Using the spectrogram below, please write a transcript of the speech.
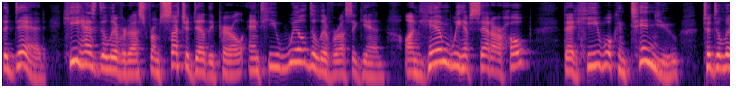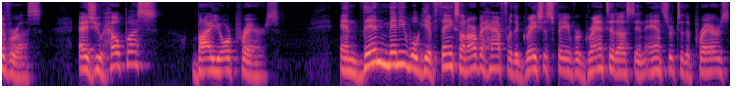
the dead. He has delivered us from such a deadly peril, and he will deliver us again. On him we have set our hope that he will continue to deliver us as you help us by your prayers. And then many will give thanks on our behalf for the gracious favor granted us in answer to the prayers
